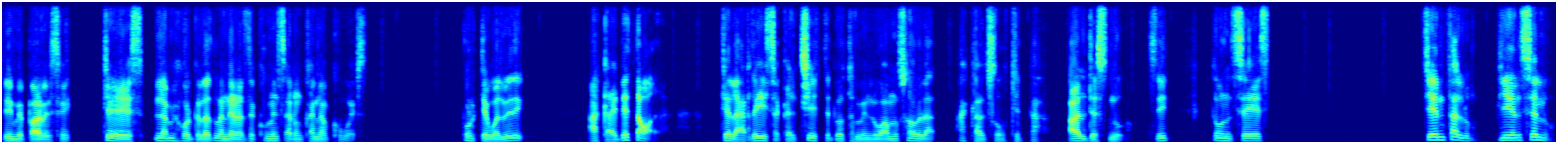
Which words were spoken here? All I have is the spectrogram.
y me parece que es la mejor de las maneras de comenzar un canal como este. Porque vuelvo y digo, acá hay de todo, que la risa, que el chiste, pero también lo vamos a hablar acá al sol que está, al desnudo, ¿sí? Entonces, siéntalo, piénselo,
